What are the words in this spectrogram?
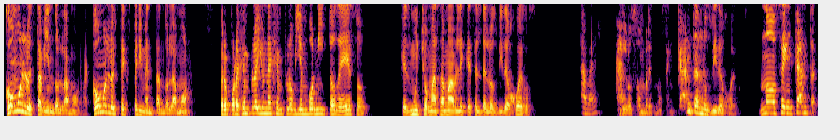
cómo lo está viendo la morra, cómo lo está experimentando la morra. Pero por ejemplo, hay un ejemplo bien bonito de eso, que es mucho más amable, que es el de los videojuegos. A ver. A los hombres nos encantan los videojuegos, nos encantan.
